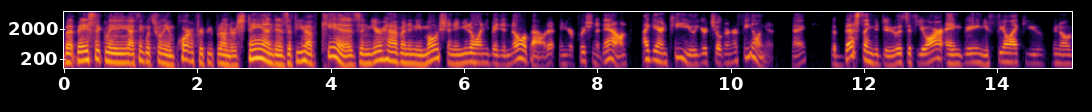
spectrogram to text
But basically, I think what's really important for people to understand is if you have kids and you're having an emotion and you don't want anybody to know about it and you're pushing it down, I guarantee you, your children are feeling it. Okay. The best thing to do is if you are angry and you feel like you, you know,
